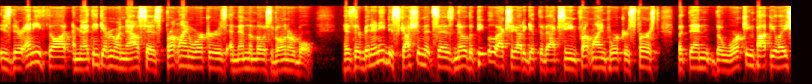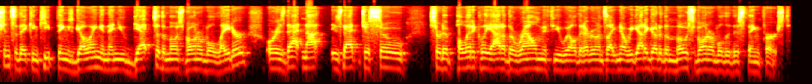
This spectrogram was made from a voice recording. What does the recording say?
is there any thought? I mean, I think everyone now says frontline workers and then the most vulnerable. Has there been any discussion that says, no, the people who actually ought to get the vaccine, frontline workers first, but then the working population so they can keep things going and then you get to the most vulnerable later? Or is that not, is that just so sort of politically out of the realm, if you will, that everyone's like, no, we got to go to the most vulnerable to this thing first?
